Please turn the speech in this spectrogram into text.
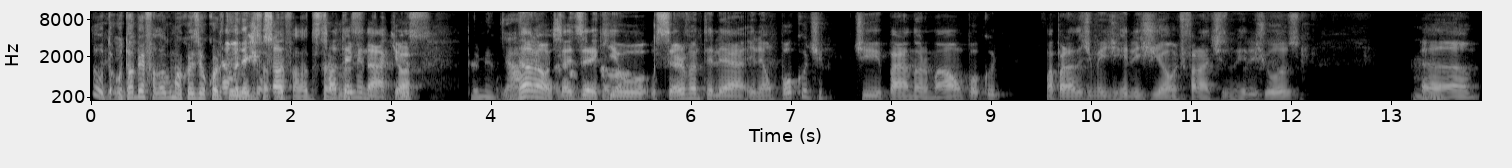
O, gente... o Tobi falou alguma coisa e eu cortei não, ele só, só para falar do Star Só Plus. terminar aqui, ó. Termina. Ah, não, não, é, só tá dizer tá que o, o, Servant ele é, ele é um pouco de, de paranormal, um pouco uma parada de meio de religião, de fanatismo religioso. Uhum. Uh,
